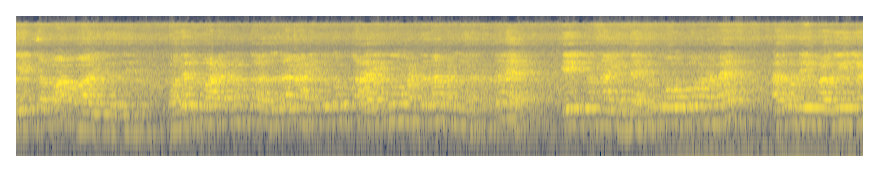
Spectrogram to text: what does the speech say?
இயக்கமாக மாறுகிறது. முதல் பாடம் நமக்கு அதுதான் அனைவருக்கும் அறிவும் மட்டும்தான் பண்ணுங்க ஏக்கம்னா என்ன? போக போக நம்ம அதனுடைய வகைகள்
